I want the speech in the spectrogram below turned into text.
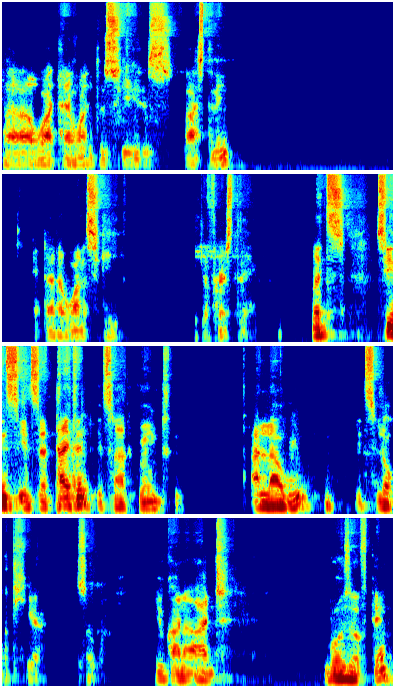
Uh, what I want to see is last name. And I don't want to see the first name. But since it's a title, it's not going to allow you. It's locked here. So you can add both of them.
